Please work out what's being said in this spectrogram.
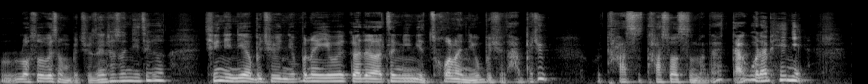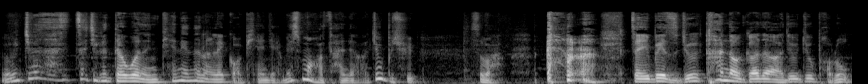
罗素为什么不去？人家说你这个请你你也不去，你不能因为哥德证明你错了，你又不去，他不去。他是他说是嘛？他德国的偏见，就是这几个德国人天天在那里搞偏见，没什么好参加的，就不去，是吧？这一辈子就看到哥德就就跑路，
